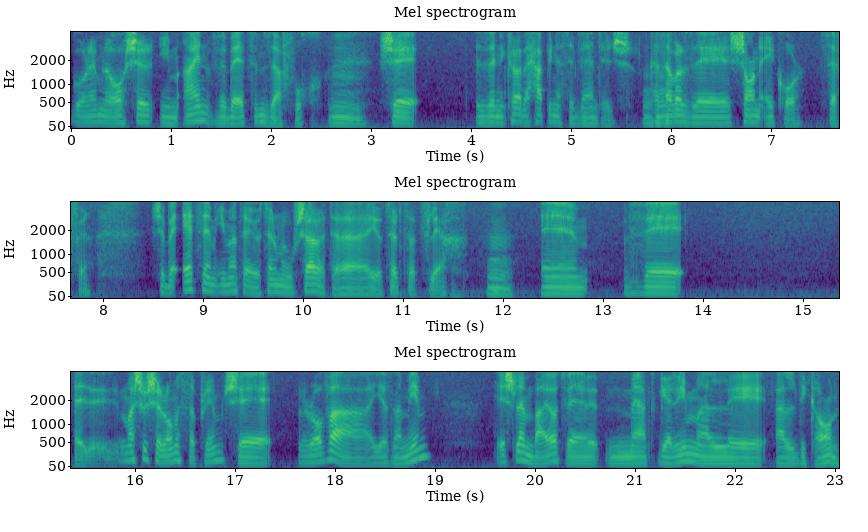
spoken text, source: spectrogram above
גורם לאושר עם עין, ובעצם זה הפוך. Mm. שזה נקרא The Happiness Advantage, mm-hmm. כתב על זה שון אקור, ספר. שבעצם אם אתה יותר מאושר אתה יותר תצליח. Mm. אמ, ומשהו שלא מספרים, שרוב היזמים, יש להם בעיות ומאתגרים על, אה, על דיכאון.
